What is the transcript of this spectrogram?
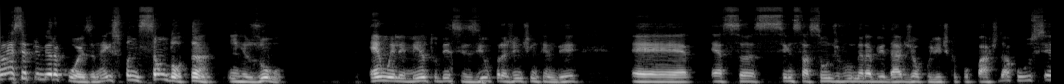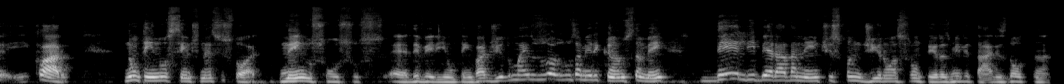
Então, essa é a primeira coisa. Né? A expansão da OTAN, em resumo, é um elemento decisivo para a gente entender é, essa sensação de vulnerabilidade geopolítica por parte da Rússia, e, claro, não tem inocente nessa história. Nem os russos é, deveriam ter invadido, mas os, os, americanos também deliberadamente expandiram as fronteiras militares da OTAN.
